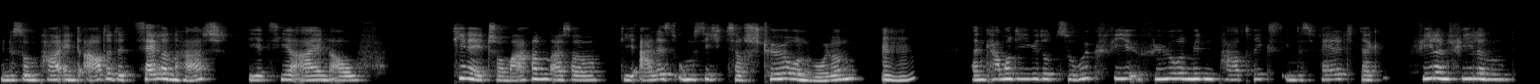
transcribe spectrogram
wenn du so ein paar entartete Zellen hast, die jetzt hier einen auf Teenager machen, also die alles um sich zerstören wollen, mhm dann kann man die wieder zurückführen mit ein paar Tricks in das Feld der vielen, vielen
